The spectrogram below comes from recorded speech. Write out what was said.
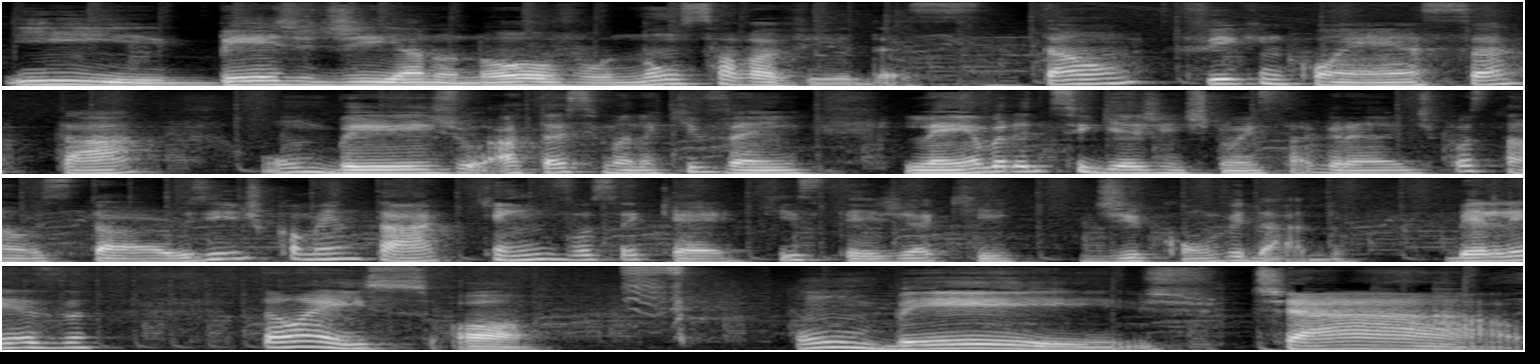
e beijo de ano novo num salva-vidas. Então, fiquem com essa, tá? Um beijo, até semana que vem. Lembra de seguir a gente no Instagram, de postar um stories e de comentar quem você quer que esteja aqui de convidado. Beleza? Então é isso, ó. Um beijo. Tchau.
